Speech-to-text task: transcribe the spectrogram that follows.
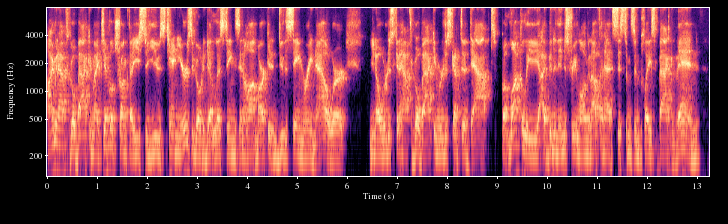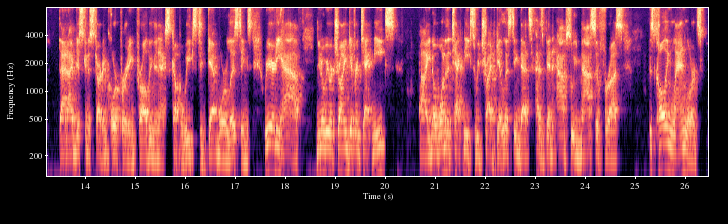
I'm going to have to go back in my tickle trunk that I used to use 10 years ago to get listings in a hot market and do the same right now where you know, we're just going to have to go back and we're just going to have to adapt. But luckily, I've been in the industry long enough and had systems in place back then that I'm just going to start incorporating probably in the next couple weeks to get more listings. We already have. You know, we were trying different techniques. Uh, you know, one of the techniques we tried to get listing that has been absolutely massive for us is calling landlords,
